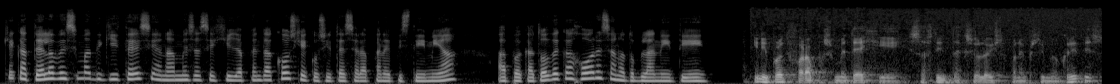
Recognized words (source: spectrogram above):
και κατέλαβε σημαντική θέση ανάμεσα σε 1524 πανεπιστήμια από 110 χώρες ανά τον πλανήτη. Είναι η πρώτη φορά που συμμετέχει σε αυτή την αξιολόγηση του Πανεπιστήμιου Κρήτης.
